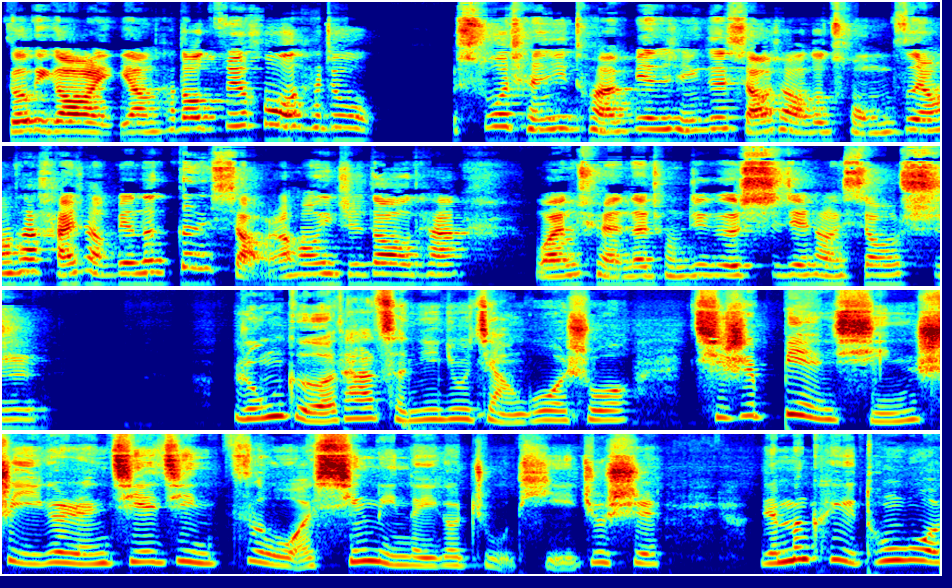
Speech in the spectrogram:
格里高尔一样，他到最后他就缩成一团，变成一个小小的虫子，然后他还想变得更小，然后一直到他完全的从这个世界上消失。荣格他曾经就讲过说，其实变形是一个人接近自我心灵的一个主题，就是人们可以通过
